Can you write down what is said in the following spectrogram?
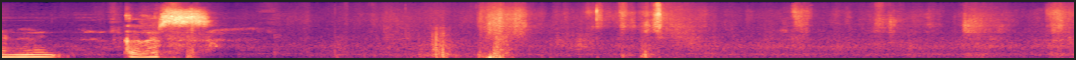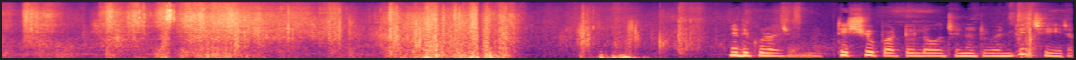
ఇవన్నీ కలర్స్. ఇది కూడా చూడండి. టిష్యూ పట్టులో వచ్చినటువంటి చీర.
